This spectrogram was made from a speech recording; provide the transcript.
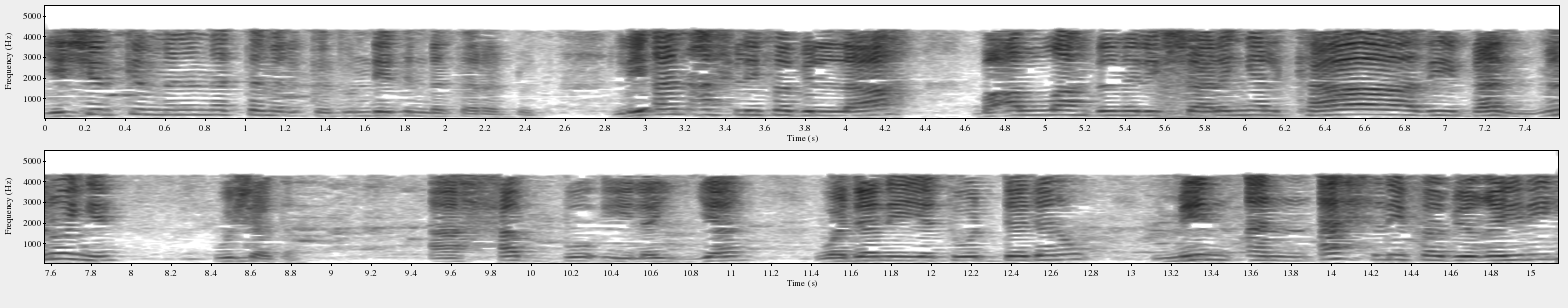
የሽርክን ምንነት ተመልከቱ እንዴት እንደተረዱት። ሊአን አሕሊፈ ቢላህ በአላህ በምል ይሻለኛል ካዚበን። ምን ሆኜ? ውሸታ አሐቡ ኢለየ ወደ እኔ የተወደደ ነው። ሚን አን አሕሊፈ ቢገይሪህ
